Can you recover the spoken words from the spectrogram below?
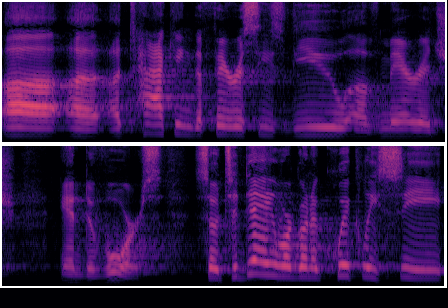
uh, uh, attacking the Pharisees' view of marriage and divorce. So today we're going to quickly see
